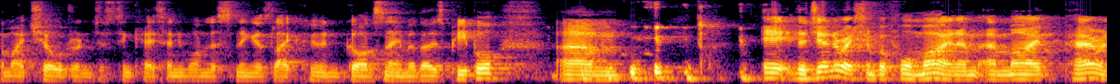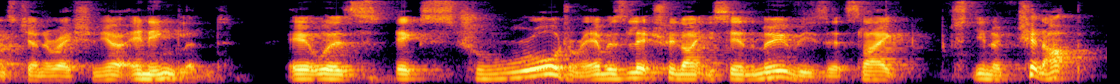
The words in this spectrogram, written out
are my children, just in case anyone listening is like, who in God's name are those people? Um, it, the generation before mine and, and, my parents' generation, you know, in England, it was extraordinary. It was literally like you see in the movies. It's like, you know, chin up.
